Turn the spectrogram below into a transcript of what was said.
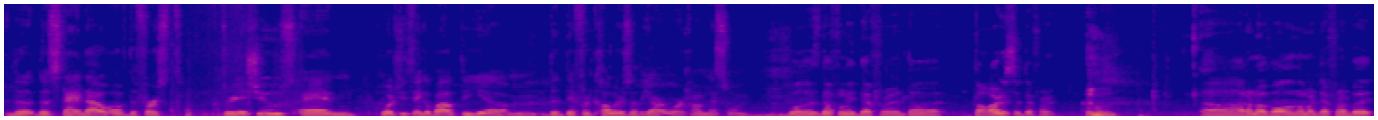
the the standout of the first three issues and what did you think about the um, the different colors of the artwork on this one? Well, it's definitely different. The the artists are different. uh, I don't know if all of them are different, but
